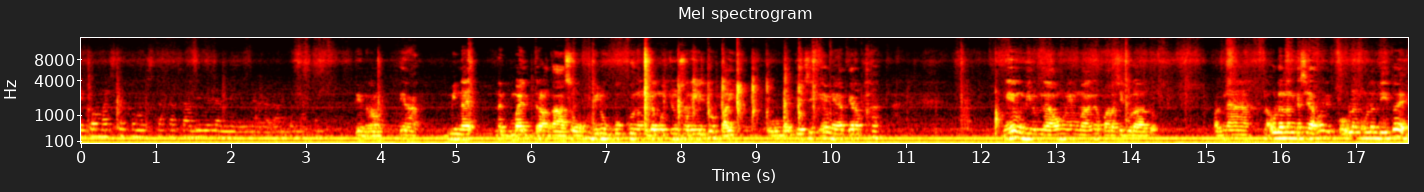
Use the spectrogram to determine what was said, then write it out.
Eh, kung master, kumusta ka? Sabi nila nararamdaman ako. Tinrang, tira, minay, nag-mild trangkaso. Binugbog ko ng gamot yung sarili ko. Bye. Puro Biogesic. Eh, may natira pa. Ngayon, uminom na ako ngayong umaga para sigurado. Pag na, naulanan kasi ako, pa ulan-ulan dito eh.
